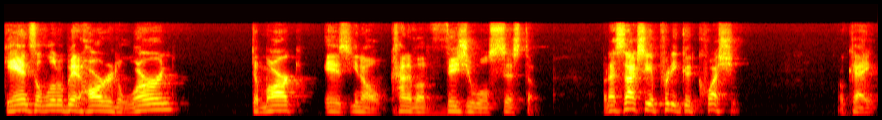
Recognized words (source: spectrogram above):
Gann's a little bit harder to learn. DeMark is, you know, kind of a visual system. But that's actually a pretty good question. Okay.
